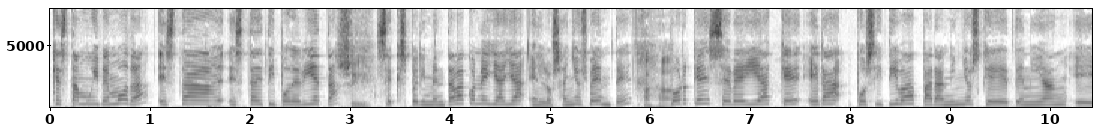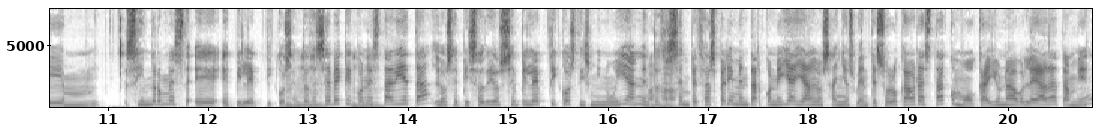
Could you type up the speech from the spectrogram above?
que está muy de moda, esta, este tipo de dieta se experimentaba con ella ya en los años 20 porque se veía que era positiva para niños que tenían em, síndromes eh, epilépticos. Entonces se ve que con esta dieta los episodios epilépticos disminuían, entonces se empezó a experimentar con ella ya en los años 20, solo que ahora está como que hay una oleada también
